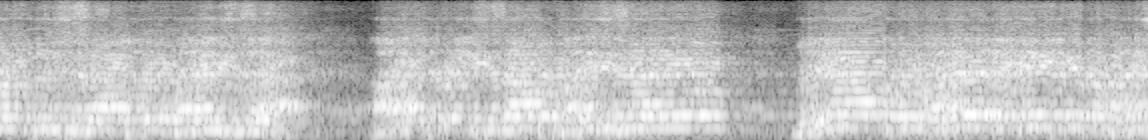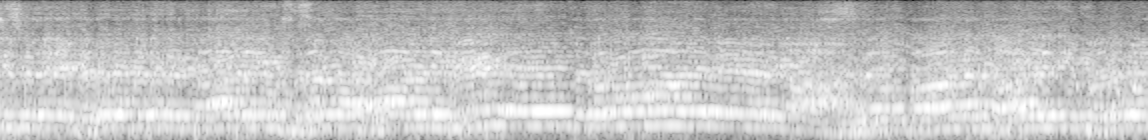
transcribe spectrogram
ஒன்று சிறப்பு பரிசு அத்துறை சிறப்பு பரிசுகளையும் விழாக்குள் வழங்க இருக்கின்ற பரிசுகளை பெறுவதற்கு காலையும் சிறந்த காலை வேலும் சிறப்பான நிலையா. சிறப்பான காலைக்கு பெருமை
